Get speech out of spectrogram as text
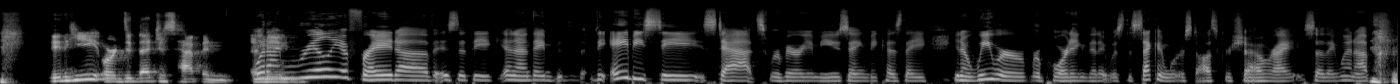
Did he, or did that just happen? I what mean, I'm really afraid of is that the you know they the ABC stats were very amusing because they you know we were reporting that it was the second worst Oscar show right? So they went up to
